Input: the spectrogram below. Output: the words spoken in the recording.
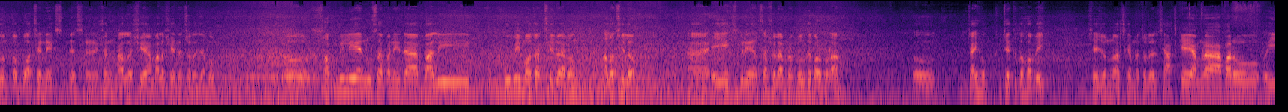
গন্তব্য আছে নেক্সট ডেস্টিনেশন মালয়েশিয়া, মালয়েশিয়াতে চলে যাব। তো সব মিলিয়ে নুসাপানিদা বালি খুবই মজার ছিল এবং ভালো ছিল। এই এক্সপিরিয়েন্স আসলে আমরা বলতে পারব না। তো যাই হোক, যেতে তো হবেই। সেই জন্য আজকে আমরা চলে যাচ্ছি। আজকে আমরা আবারও ওই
